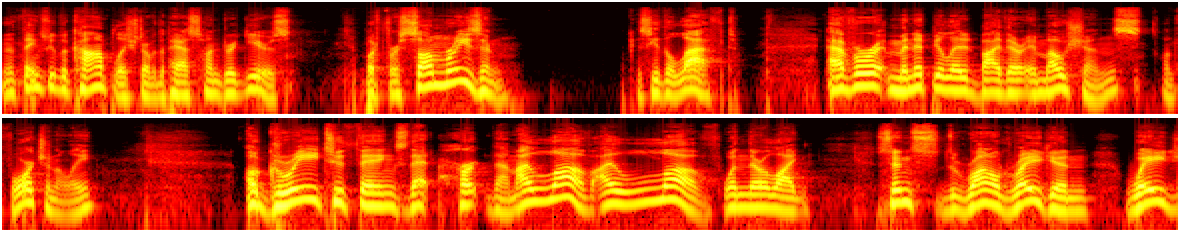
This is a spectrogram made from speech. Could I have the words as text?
And the things we've accomplished over the past hundred years. But for some reason, you see the left, ever manipulated by their emotions, unfortunately, agree to things that hurt them. I love, I love when they're like, since Ronald Reagan, wage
